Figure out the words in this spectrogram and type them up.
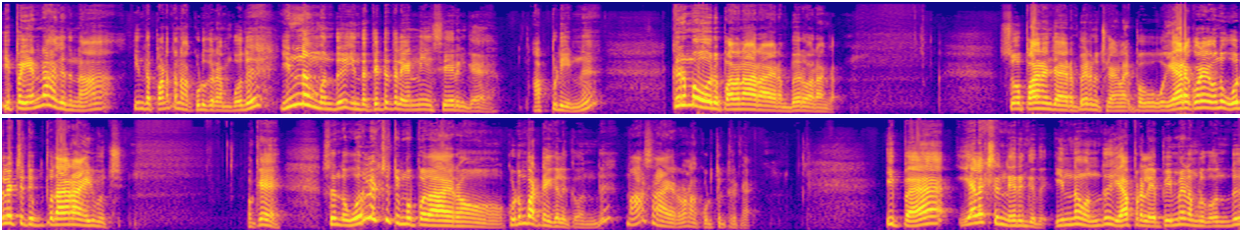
இப்போ என்ன ஆகுதுன்னா இந்த பணத்தை நான் கொடுக்குற போது இன்னும் வந்து இந்த திட்டத்தில் என்னையும் சேருங்க அப்படின்னு திரும்ப ஒரு பதினாறாயிரம் பேர் வராங்க. ஸோ பதினஞ்சாயிரம் பேர்னு வச்சுக்கோங்களேன். இப்போ ஏறக்குறைய வந்து ஒரு லட்சத்து முப்பதாயிரம் ஆகி போச்சு. ஓகே ஸோ இந்த ஒரு லட்சத்து முப்பதாயிரம் குடும்ப அட்டைகளுக்கு வந்து மாதம் ஆயிரம் நான் கொடுத்துட்ருக்கேன் இப்போ எலெக்ஷன் நெருங்குது. இன்னும் வந்து ஏப்ரல் எப்பயுமே நம்மளுக்கு வந்து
